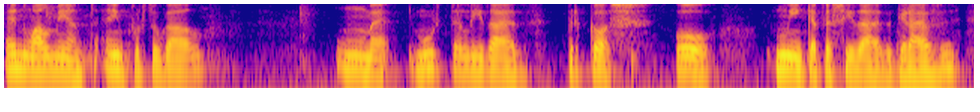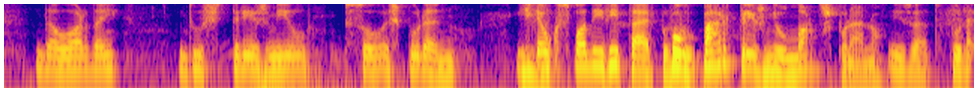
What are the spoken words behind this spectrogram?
anualmente em Portugal uma mortalidade precoce ou uma incapacidade grave da ordem dos 3 mil pessoas por ano. Isto é o que se pode evitar. Porque... Poupar 3 mil mortes por ano. Exato. Por... Ah,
